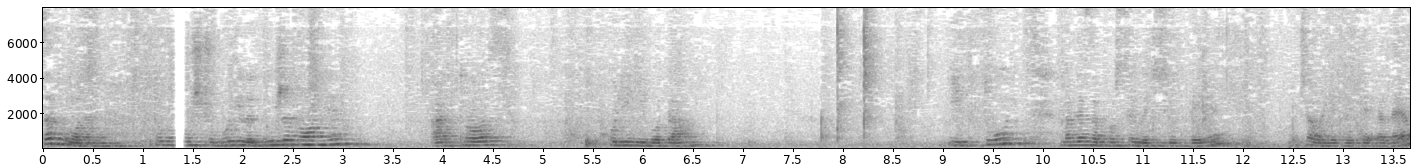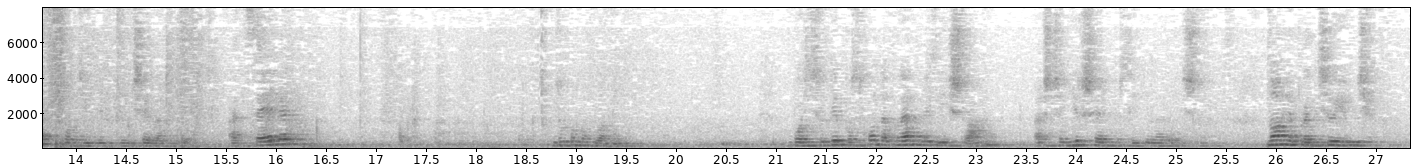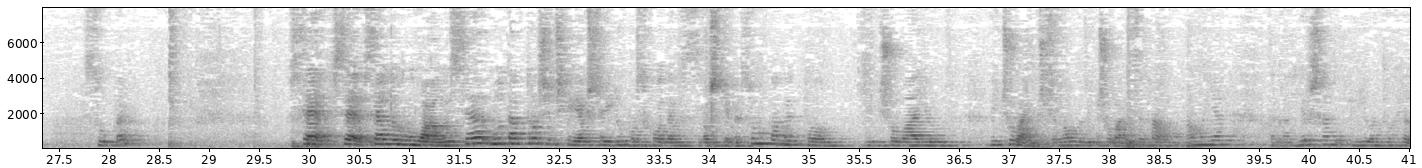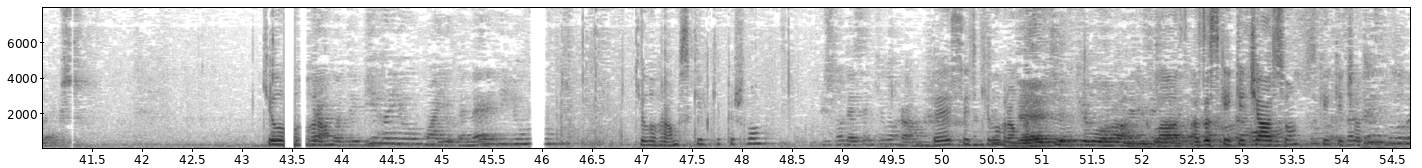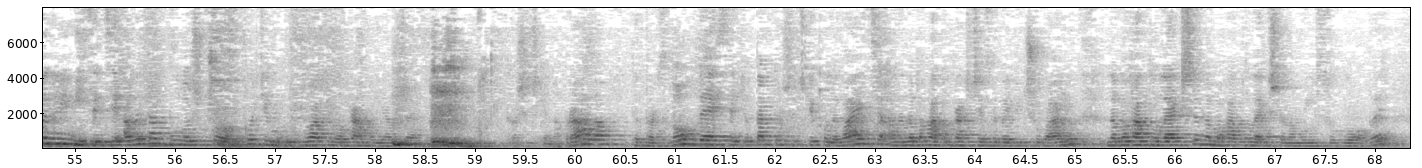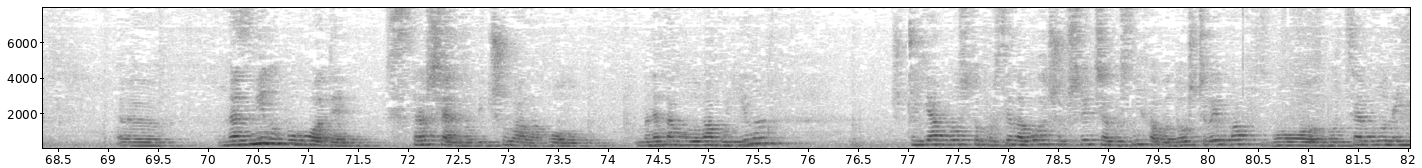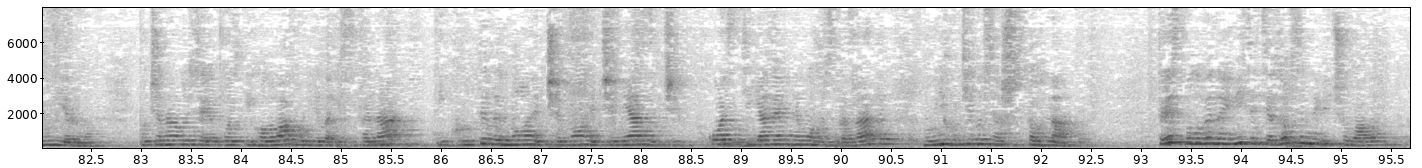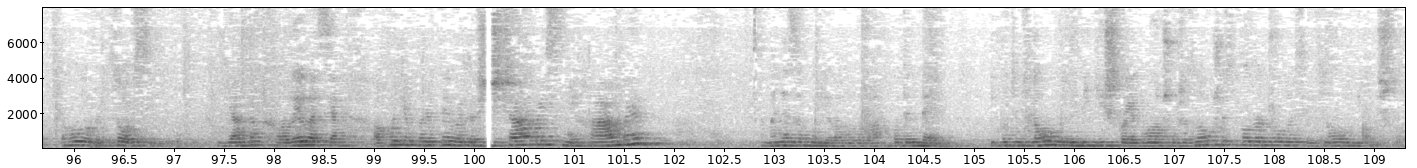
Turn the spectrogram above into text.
Задоволена, тому що боліли дуже ноги, артроз, коліні вода. І тут мене запросили сюди. Почала я пити ЛФ, потім підключила ацелер. Допомогло мені. Бо сюди по сходах ледве зійшла, а ще гірше як посиділа вийшла. Ноги працюють супер. Все, все, все нормувалося. Ну так трошечки, якщо йду по сходах з важкими сумками, то відчуваю, відчуваю, що ноги відчуваються. Права нога моя така гірша, ліва трохи легша. Кілограм. Я бігаю, маю енергію. Кілограм скільки пішло? Пішло 10 кілограм. 10 кілограм. 10 кілограмів. Клас. А за скільки часу? Скільки За часу? три з половиною місяці, але так було, що потім 2 кілограми я вже набрала, тепер знов 10, отак трошечки коливається, але набагато краще я себе відчуваю, набагато легше, набагато легше на мої суглоби. Е, На зміну погоди страшенно відчувала голову. Мене так голова боліла, що я просто просила Бога, щоб швидше або сніг, або дощ випав, бо, бо це було неймовірно. Починалося якось і голова боліла, і спина, і крутили ноги, чи ноги, чи м'язи, чи кості. Я навіть не можу сказати, але мені хотілося аж стогнати. Три з половиною місяці я зовсім не відчувала голови. Зовсім. Я так хвалилася, а потім перед тими дощами, снігами мене заболіла голова один день. І потім знову мені відійшло. Я думала, що вже знову щось повернулося і знову відійшло.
